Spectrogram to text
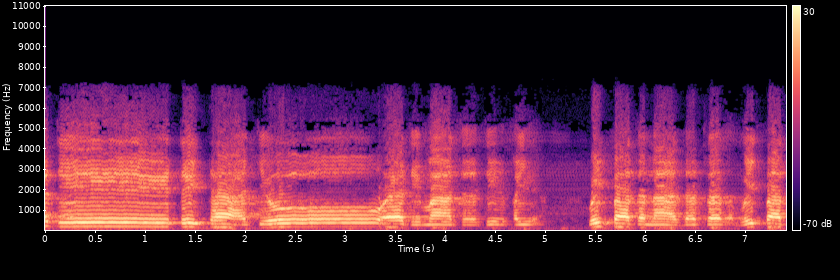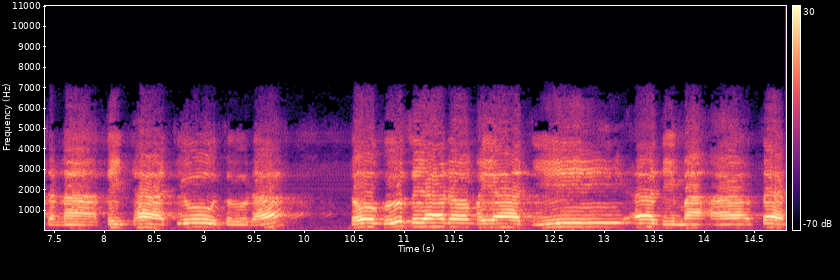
တ္တိတိဋ္ဌအကျိုးအတ္တိမသတိဖယဝိပဿနာသသဝိပဿနာတိဋ္ဌအကျိုးဆိုတာတောကုဆရာတော်ဘုရားကြီးအတ္တိမအာသက်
